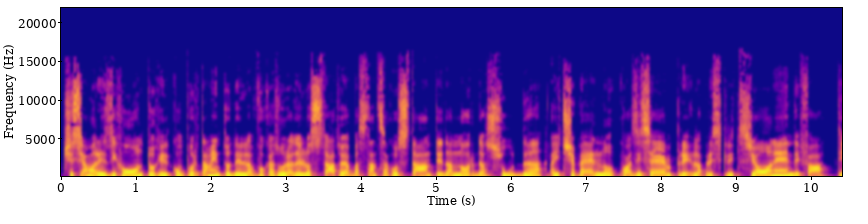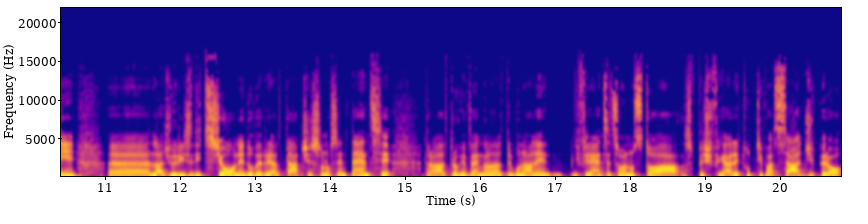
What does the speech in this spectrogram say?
ci siamo resi conto che il comportamento dell'avvocatura dello Stato è abbastanza costante da nord a sud, eccependo quasi sempre la prescrizione dei fatti eh, la giurisdizione dove in realtà ci sono sentenze tra l'altro che vengono dal Tribunale di Firenze, insomma non sto a specificare tutti i passaggi, però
